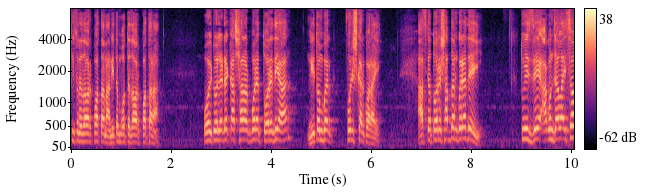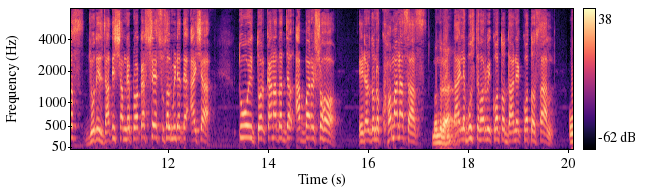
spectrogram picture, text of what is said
পিছনে যাওয়ার কথা না নিতম বলতে যাওয়ার কথা না। ওই টয়লেটের কাজ সারার পরে তোরে দিয়া নিতম্বের পরিষ্কার করাই। আজকে তোরে সাবধান করে দেই। তুই যে আগুন জ্বালাইছস যদি জাতির সামনে প্রকাশ্যে সোশ্যাল মিডিয়াতে আইসা তুই তোর কানাদার জাল আব্বারের সহ এটার জন্য ক্ষমা না চাস বন্ধুরা তাইলে বুঝতে পারবি কত দানে কত সাল ও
